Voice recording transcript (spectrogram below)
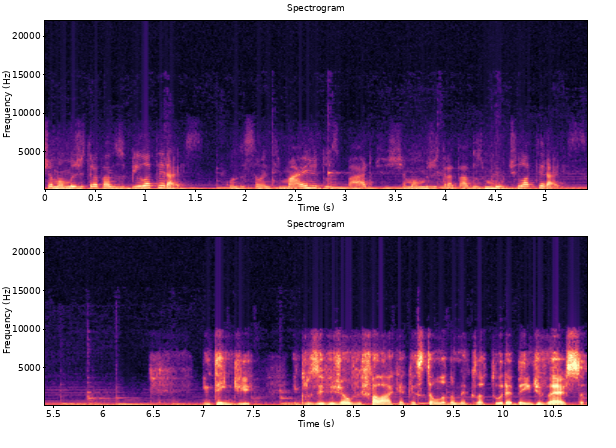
chamamos de tratados bilaterais. Quando são entre mais de duas partes, chamamos de tratados multilaterais. Entendi. Inclusive, já ouvi falar que a questão da nomenclatura é bem diversa,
